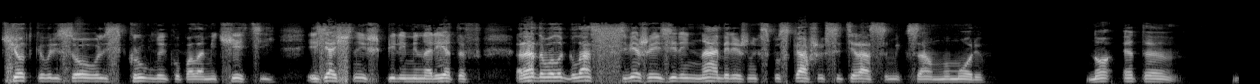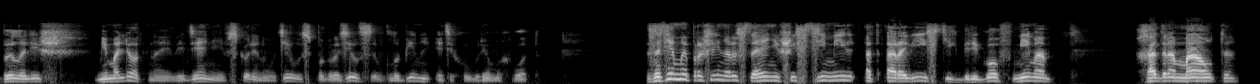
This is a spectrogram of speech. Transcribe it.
четко вырисовывались круглые купола мечетей, изящные шпили минаретов, радовала глаз свежая зелень набережных, спускавшихся террасами к самому морю. Но это было лишь мимолетное видение, и вскоре Наутилус погрузился в глубины этих угрюмых вод. Затем мы прошли на расстоянии шести миль от Аравийских берегов, мимо Хадрамаута,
